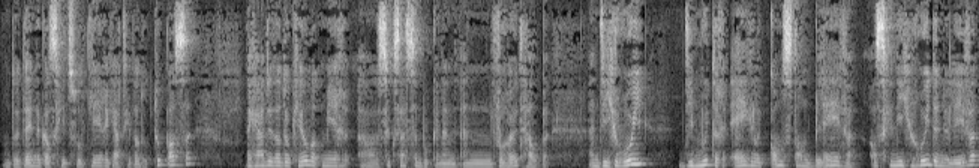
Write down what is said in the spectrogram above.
want uiteindelijk als je iets wilt leren, gaat je dat ook toepassen, dan gaat je dat ook heel wat meer uh, successen boeken en, en vooruit helpen. En die groei, die moet er eigenlijk constant blijven. Als je niet groeit in je leven,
